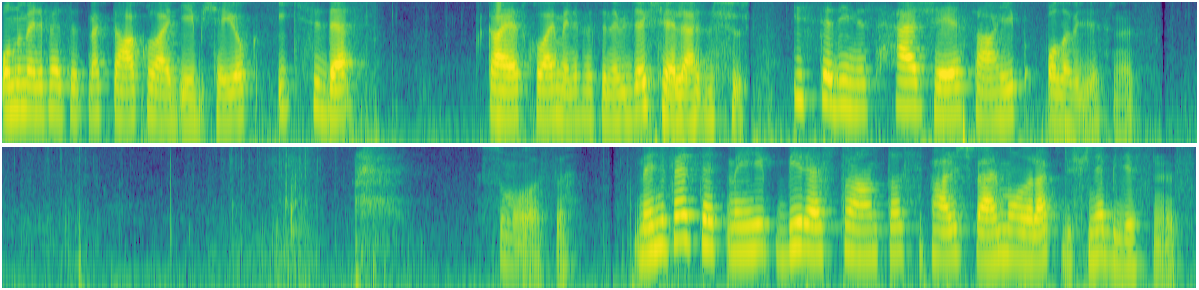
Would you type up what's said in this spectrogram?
onu manifest etmek daha kolay diye bir şey yok. İkisi de gayet kolay manifest edilebilecek şeylerdir. İstediğiniz her şeye sahip olabilirsiniz. Su molası. Manifest etmeyi bir restoranda sipariş verme olarak düşünebilirsiniz.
